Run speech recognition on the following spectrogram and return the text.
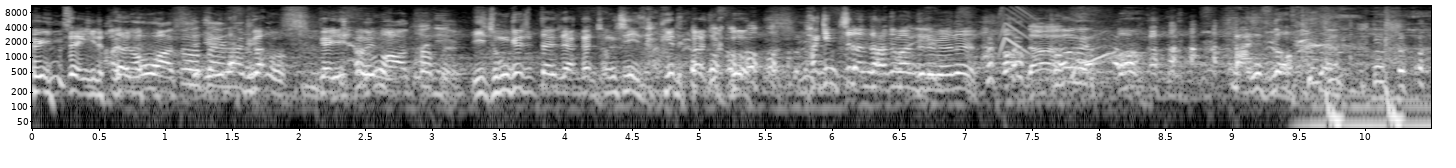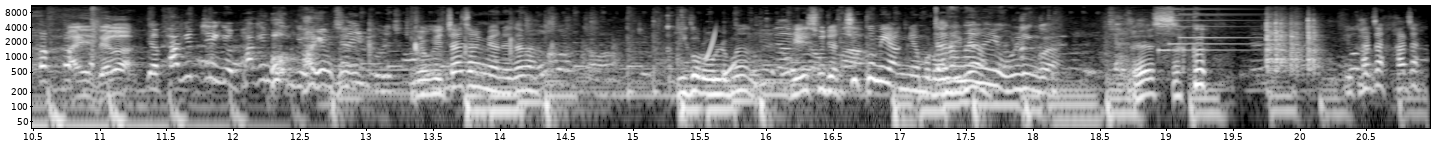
정인상 일어나. 너무 왔어. 그러니까, 그러니까 이러면 이 종교 집단에서 약간 정신 이상하게 돼가지고 파김치라는 단어만 들으면은 어, 그거는 어, 맛있어. 아니 내가 야, 파김치 이거 파김치. 파김치. 여기 짜장면에다가 이걸 올리면 예술이야. 쭈꾸미 양념을 올리면 올린 거야. 됐어 끝. 가자 가자.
